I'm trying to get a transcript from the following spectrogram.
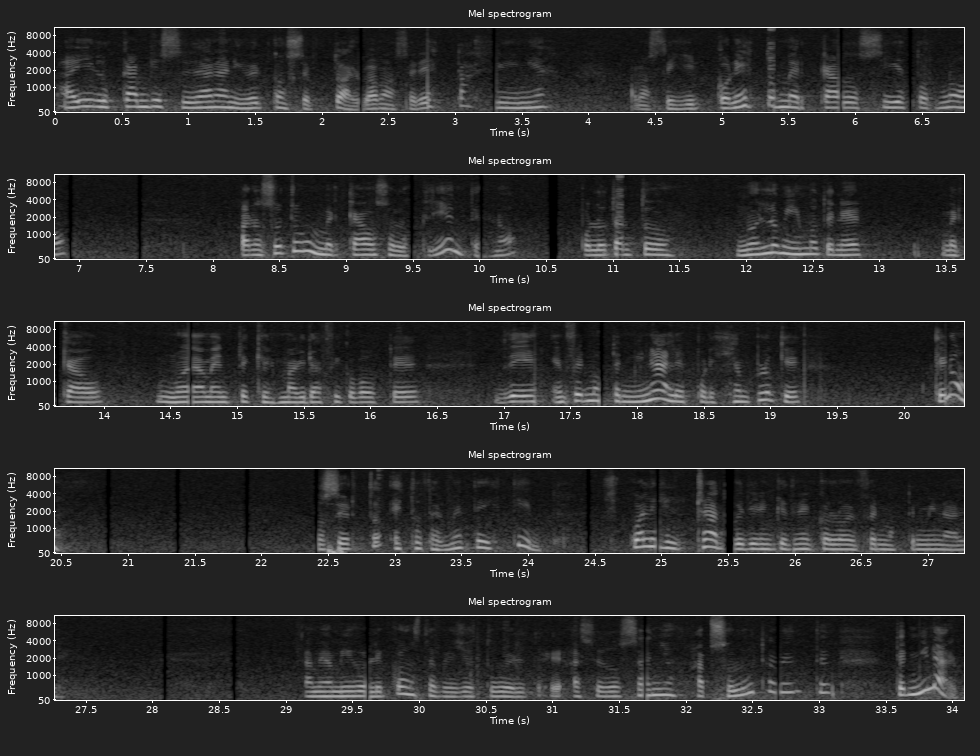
Ahí los cambios se dan a nivel conceptual. Vamos a hacer estas líneas, vamos a seguir con estos mercados sí, estos no. Para nosotros un mercado son los clientes, ¿no? Por lo tanto, no es lo mismo tener mercado, nuevamente, que es más gráfico para ustedes, de enfermos terminales, por ejemplo, que, que no. ¿No es cierto? Es totalmente distinto. ¿Cuál es el trato que tienen que tener con los enfermos terminales? A mi amigo le consta, pero yo estuve hace dos años absolutamente terminal.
